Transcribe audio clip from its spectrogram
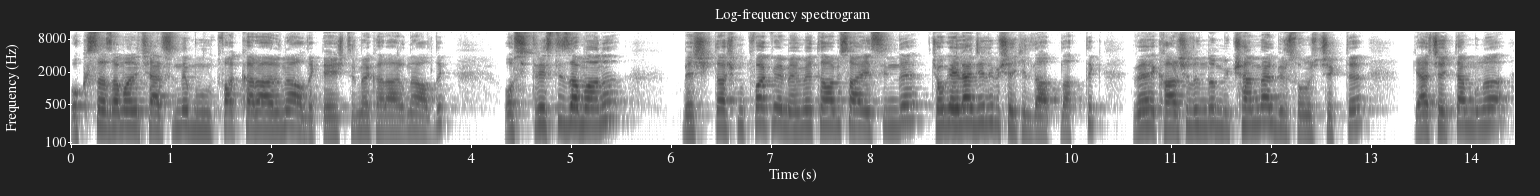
o kısa zaman içerisinde bu mutfak kararını aldık, değiştirme kararını aldık. O stresli zamanı Beşiktaş Mutfak ve Mehmet abi sayesinde çok eğlenceli bir şekilde atlattık ve karşılığında mükemmel bir sonuç çıktı. Gerçekten buna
